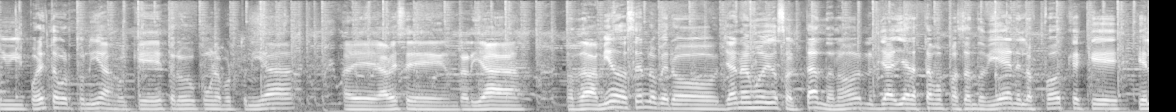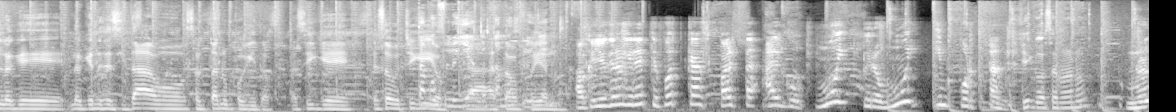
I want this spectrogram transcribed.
y por esta oportunidad, porque esto lo veo como una oportunidad, eh, a veces en realidad nos daba miedo hacerlo, pero ya nos hemos ido soltando, ¿no? Ya, ya la estamos pasando bien en los podcasts, que, que es lo que, lo que necesitábamos, soltar un poquito. Así que eso, chiquillos. Estamos fluyendo, ya, estamos, fluyendo. Aunque yo creo que en este podcast falta algo muy, pero muy importante. ¿Qué cosa, hermano? No,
